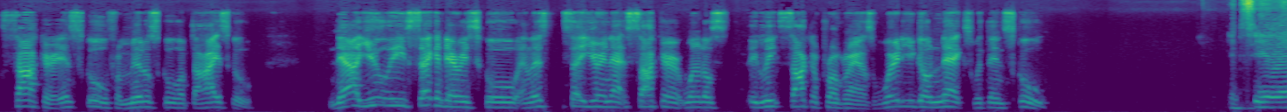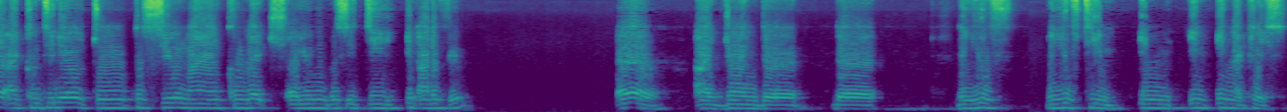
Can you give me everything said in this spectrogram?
soccer in school from middle school up to high school. Now you leave secondary school, and let's say you're in that soccer, one of those elite soccer programs. Where do you go next within school? It's here I continue to pursue my college or university in other field, or I join the the the youth the youth team in in in my place.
